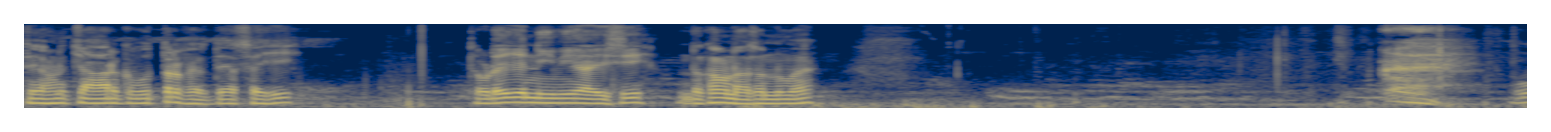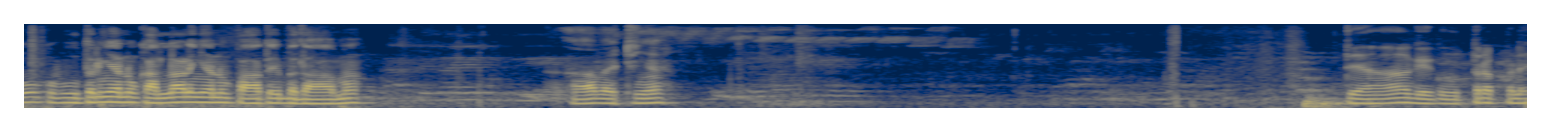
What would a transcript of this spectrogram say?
ਤੇ ਹੁਣ ਚਾਰ ਕਬੂਤਰ ਫਿਰਦੇ ਆ ਸਹੀ। ਥੋੜੇ ਜਿਹੇ ਨੀਵੇਂ ਆਏ ਸੀ, ਦਿਖਾਉਣਾ ਤੁਹਾਨੂੰ ਮੈਂ। ਉਹ ਕਬੂਤਰੀਆਂ ਨੂੰ ਕੱਲ ਵਾਲੀਆਂ ਨੂੰ ਪਾਤੇ ਬਦਾਮ। ਆ ਬੈਠੀਆਂ। ਤੇ ਆ ਗਏ ਕਬੂਤਰ ਆਪਣੇ।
